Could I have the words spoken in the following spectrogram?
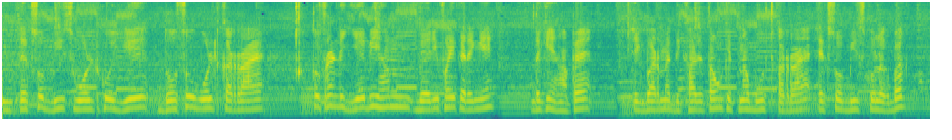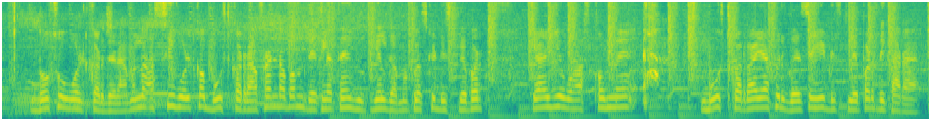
120 वोल्ट को ये 200 वोल्ट कर रहा है? तो फ्रेंड ये भी हम वेरीफाई करेंगे। देखिए, यहाँ पे एक बार मैं दिखा देता हूँ कितना बूस्ट कर रहा है। 120 को लगभग 200 वोल्ट कर दे रहा है। मतलब 80 वोल्ट का बूस्ट कर रहा है। फ्रेंड अब हम देख लेते हैं यूटीएल गामा प्लस के डिस्प्ले पर क्या ये वास्तव में बूस्ट कर रहा है या फिर वैसे ही डिस्प्ले पर दिखा रहा है।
